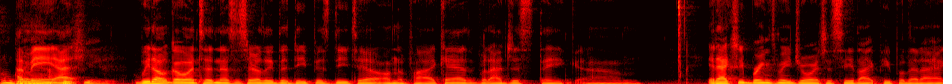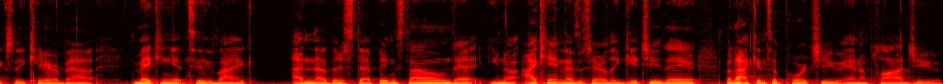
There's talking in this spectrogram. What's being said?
I'm glad. I mean, I- appreciate it. we don't go into necessarily the deepest detail on the podcast, but I just think um, it actually brings me joy to see like people that I actually care about making it to like another stepping stone that you know I can't necessarily get you there, but I can support you and applaud you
